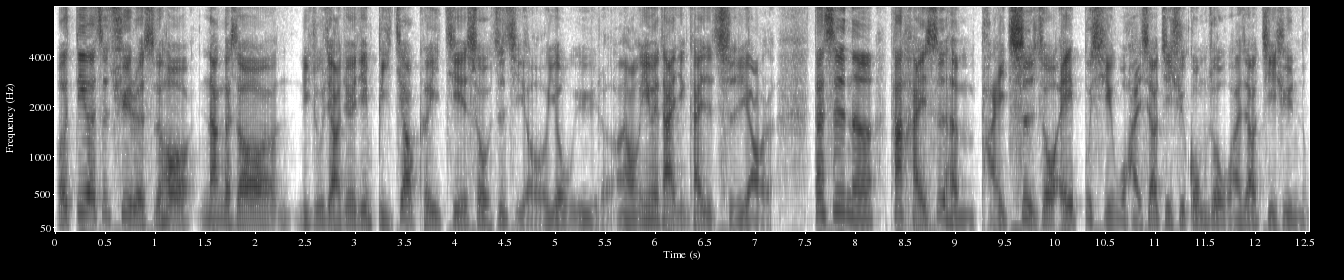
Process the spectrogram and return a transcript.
而第二次去的时候，那个时候女主角就已经比较可以接受自己有忧郁了，哦，因为她已经开始吃药了。但是呢，她还是很排斥说：哎，不行，我还是要继续工作，我还是要继续努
